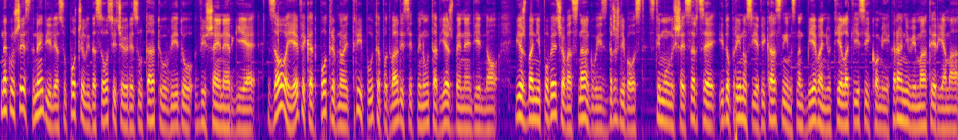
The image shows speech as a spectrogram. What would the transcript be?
nakon šest nedjelja su počeli da se osjećaju rezultati u vidu više energije. Za ovaj efekat potrebno je tri puta po 20 minuta vježbe nedjeljno. Vježbanje povećava snagu i izdržljivost, stimuliše srce i doprinosi efikasnijem snadbijevanju tijela kisikom i hranjivim materijama.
